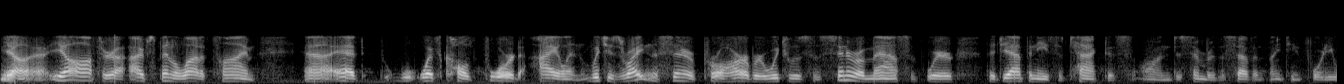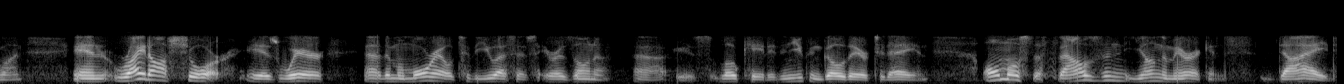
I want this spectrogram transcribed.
Yeah, uh, yeah, Arthur. I've spent a lot of time uh, at what's called Ford Island, which is right in the center of Pearl Harbor, which was the center of mass of where the Japanese attacked us on December the 7th, 1941. And right offshore is where uh, the memorial to the USS Arizona uh, is located, and you can go there today. And almost a thousand young Americans died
